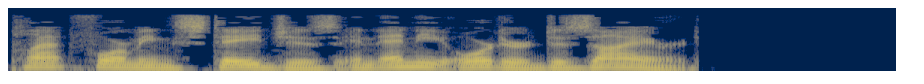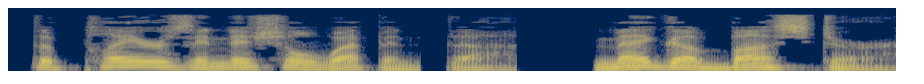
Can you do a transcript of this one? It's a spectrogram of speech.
platforming stages in any order desired. The player's initial weapon, the Mega Buster,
